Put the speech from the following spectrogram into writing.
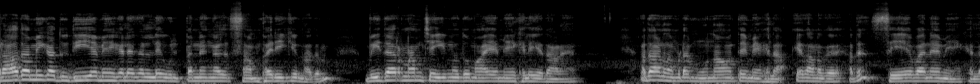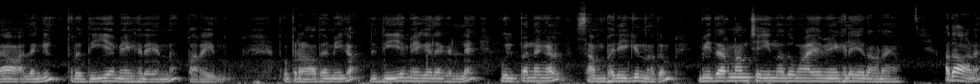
പ്രാഥമിക ദ്വിതീയ മേഖലകളിലെ ഉൽപ്പന്നങ്ങൾ സംഭരിക്കുന്നതും വിതരണം ചെയ്യുന്നതുമായ മേഖല ഏതാണ്? അതാണ് നമ്മുടെ മൂന്നാമത്തെ മേഖല. ഏതാണത്? അത് സേവന മേഖല അല്ലെങ്കിൽ തൃതീയ മേഖല എന്ന് പറയുന്നു. അപ്പോൾ പ്രാഥമിക ദ്വിതീയ മേഖലകളിലെ ഉൽപ്പന്നങ്ങൾ സംഭരിക്കുന്നതും വിതരണം ചെയ്യുന്നതുമായ മേഖല ഏതാണ്? അതാണ്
